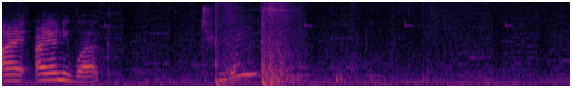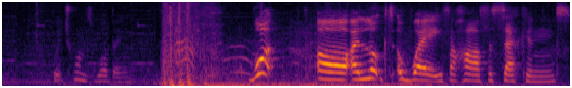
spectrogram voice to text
I I only work two days. Which one's wobbing? What? Oh, I looked away for half a second.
